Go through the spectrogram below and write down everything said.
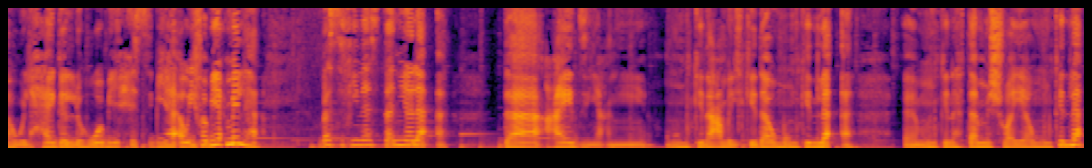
أو الحاجة اللي هو بيحس بيها قوي فبيعملها. بس في ناس تانية لأ. ده عادي يعني ممكن أعمل كده وممكن لأ. ممكن أهتم شوية وممكن لأ.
